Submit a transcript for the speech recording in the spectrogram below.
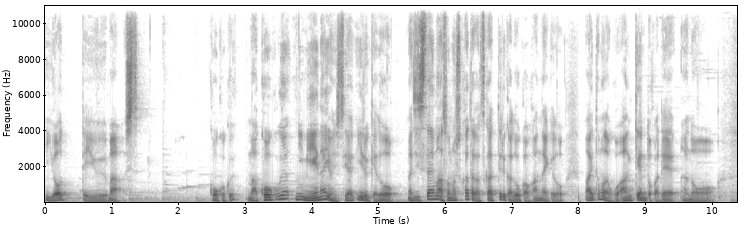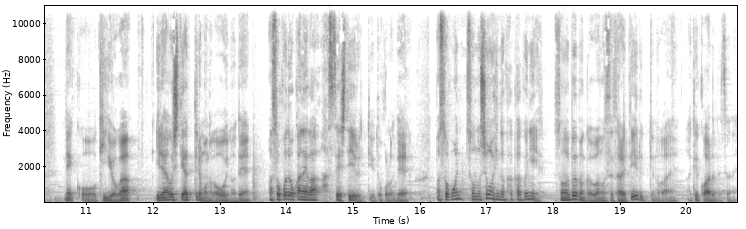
いいよっていう、まあ、広告？まあ広告に見えないようにしているけど、まあ、実際まあその方が使ってるかどうか分かんないけど、まああいったものはこう案件とかであの、ね、こう企業が依頼をしてやってるものが多いので、まあ、そこでお金が発生しているっていうところで、まあ、そこにその商品の価格にその部分が上乗せされているっていうのがね結構あるんですよね。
